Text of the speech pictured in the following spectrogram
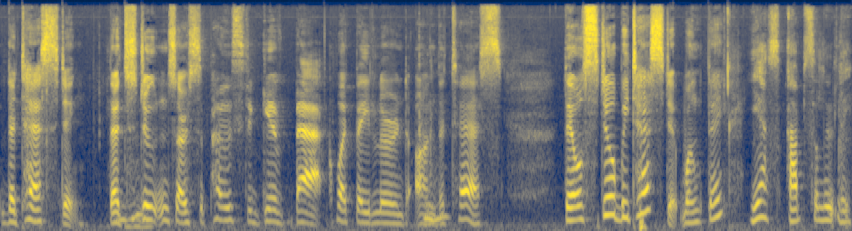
the testing that students are supposed to give back what they learned on the tests. They'll still be tested, won't they? Yes, absolutely.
